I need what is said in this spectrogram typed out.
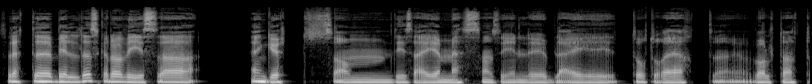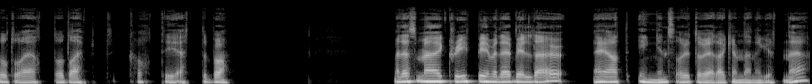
Så dette bildet skal da vise en gutt som de sier mest sannsynlig ble torturert, eh, voldtatt, torturert og drept kort tid etterpå. Men det som er creepy med det bildet òg, er at ingen ser ut til å vite hvem denne gutten er.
